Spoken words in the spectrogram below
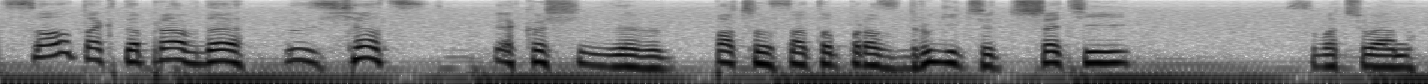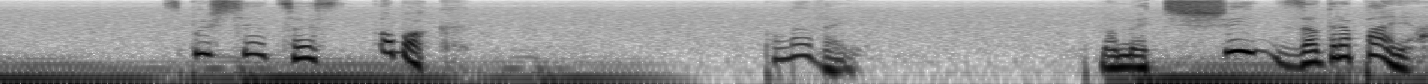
Co tak naprawdę ja jakoś nie wiem, patrząc na to po raz drugi czy trzeci zobaczyłem. Spójrzcie, co jest obok. Po lewej. Mamy trzy zadrapania,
